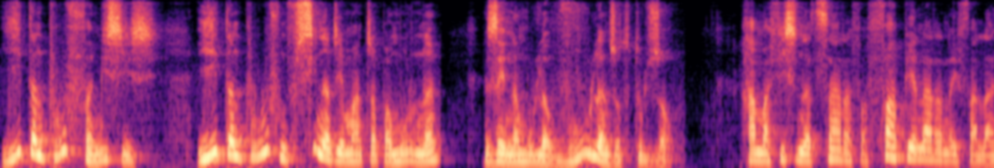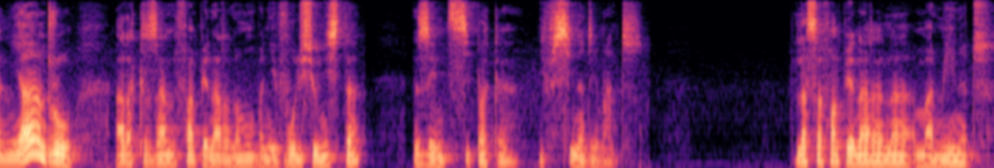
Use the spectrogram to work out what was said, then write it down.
Hita ny porofo fa misy izy. Hita ny porofo ny fisian'Andriamanitra Mpamorona izay namolavola an'izao tontolo izao. Hamafisina tsara fa fampianarana efa lany andro araka izany ny fampianarana momba ny evolisionista izay mitsipaka ny fisian'Andriamanitra. Lasa fampianarana mahamenatra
